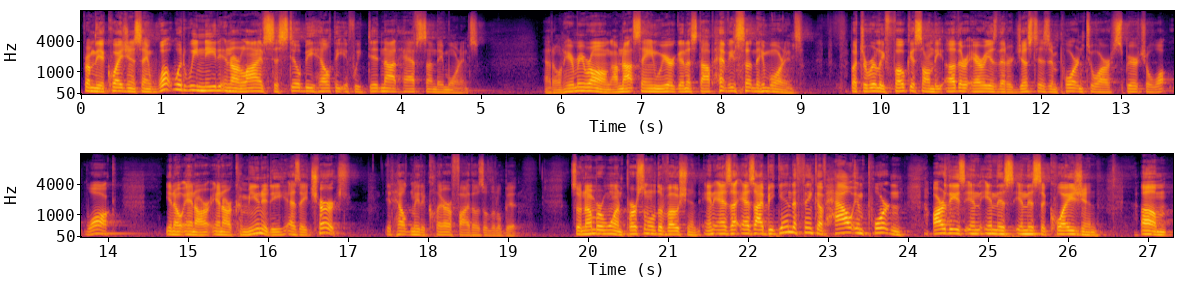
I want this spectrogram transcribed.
from the equation and saying, what would we need in our lives to still be healthy if we did not have Sunday mornings? Now, don't hear me wrong. I'm not saying we are going to stop having Sunday mornings, but to really focus on the other areas that are just as important to our spiritual walk, you know, in our, in our community as a church, it helped me to clarify those a little bit. So, number one, personal devotion. And as I, as I begin to think of how important are these in, in, this, in this equation, um,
